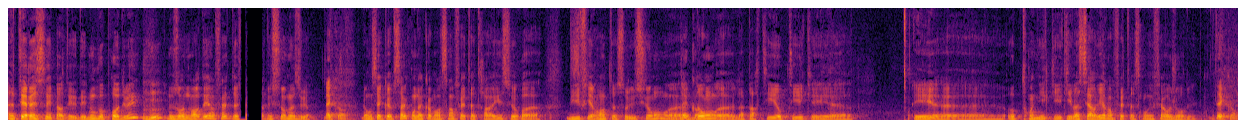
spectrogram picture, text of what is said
intéressés par des, des nouveaux produits, Mhm. nous ont demandé en fait de faire du sur-mesure. D'accord. Donc, c'est comme ça qu'on a commencé en fait à travailler sur différentes solutions, dont la partie optique et, et optronique, qui, qui va servir en fait à ce qu'on veut faire aujourd'hui. D'accord.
